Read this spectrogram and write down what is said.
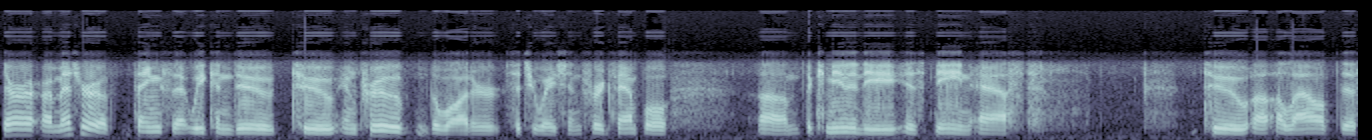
there are a measure of things that we can do to improve the water situation. For example, um, the community is being asked to uh, allow this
